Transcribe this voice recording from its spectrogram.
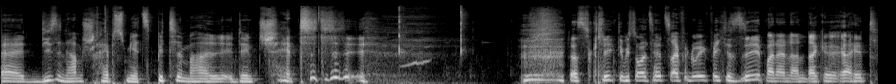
Äh, diese Namen schreibst du mir jetzt bitte mal in den Chat. Das klingt nämlich so, als hättest du einfach nur irgendwelche Silben aneinander gereiht.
